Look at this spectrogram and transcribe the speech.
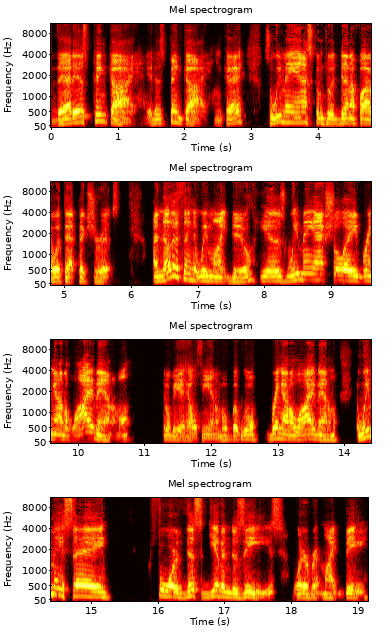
That is pink eye. It is pink eye. Okay. So we may ask them to identify what that picture is. Another thing that we might do is we may actually bring out a live animal. It'll be a healthy animal, but we'll bring out a live animal. And we may say, for this given disease, whatever it might be,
